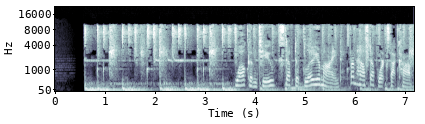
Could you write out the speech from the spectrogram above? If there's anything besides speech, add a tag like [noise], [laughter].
Welcome to Stuff to Blow Your Mind from HowStuffWorks.com.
